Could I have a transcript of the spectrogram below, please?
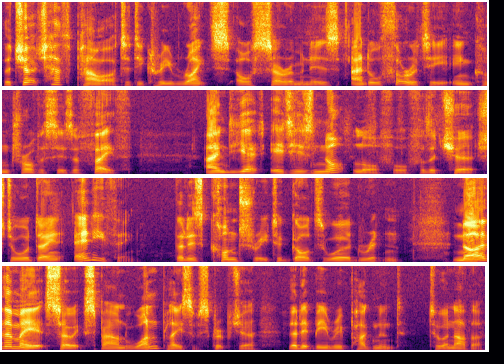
The Church hath power to decree rites or ceremonies and authority in controversies of faith, and yet it is not lawful for the Church to ordain anything that is contrary to God's word written, neither may it so expound one place of Scripture that it be repugnant to another.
